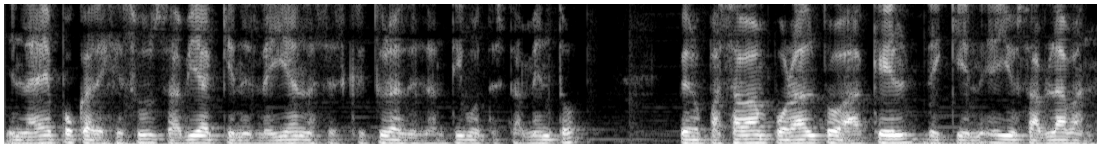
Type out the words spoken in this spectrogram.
en la época de Jesús había quienes leían las escrituras del Antiguo Testamento, pero pasaban por alto a aquel de quien ellos hablaban.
